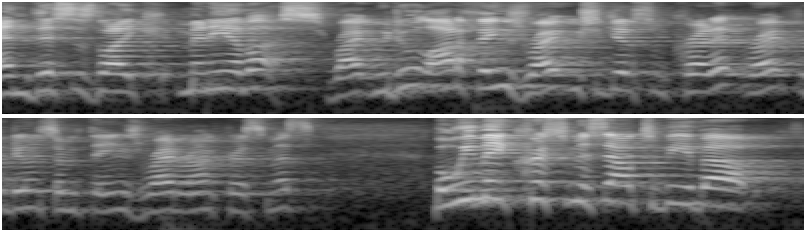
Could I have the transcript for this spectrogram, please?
And this is like many of us, right? We do a lot of things right. We should get some credit, right, for doing some things right around Christmas. But we make Christmas out to be about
